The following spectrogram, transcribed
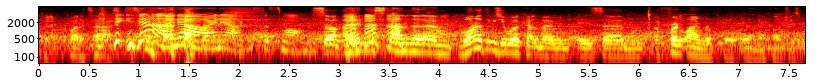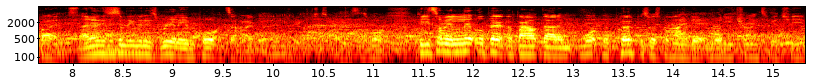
okay, quite a task. yeah, I know, I know, just a small. So I understand that um, one of the things you're working on at the moment is um, a frontline report around unconscious bias. I know this is something that is really important to Hive Learning, unconscious bias as well. Could you tell me a little bit about that and what the purpose was behind it and what are you trying to achieve?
